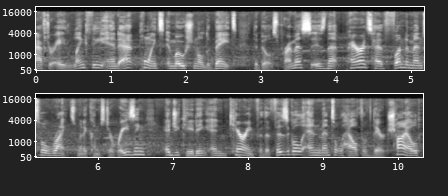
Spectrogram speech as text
after a lengthy and at points emotional debate. The bill's premise is that parents have fundamental rights when it comes to raising, educating, and caring for the physical and mental health of their child,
